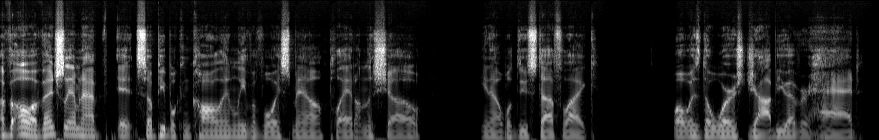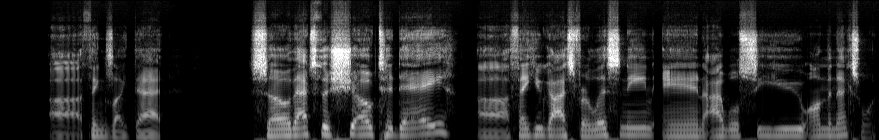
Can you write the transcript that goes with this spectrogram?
oh, eventually I'm gonna have it so people can call in, leave a voicemail, play it on the show you know, we'll do stuff like what was the worst job you ever had, uh, things like that. So that's the show today. Uh, thank you guys for listening, and I will see you on the next one.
